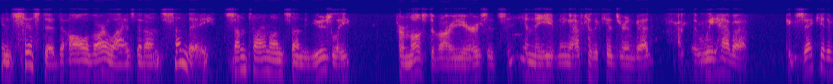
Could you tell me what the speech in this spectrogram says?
insisted all of our lives that on Sunday, sometime on Sunday, usually for most of our years, it's in the evening after the kids are in bed, that we have a executive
